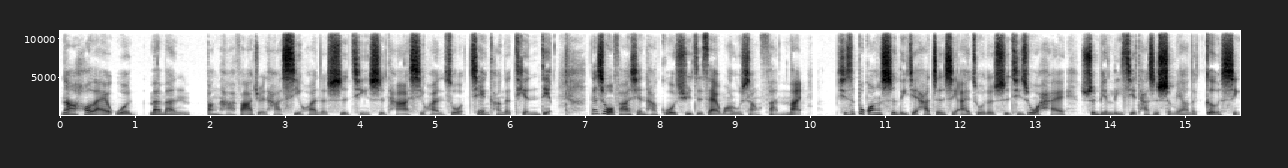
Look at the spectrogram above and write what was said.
那后来我慢慢。帮他发掘他喜欢的事情，是他喜欢做健康的甜点。但是我发现他过去只在网络上贩卖。其实不光是理解他真心爱做的事，其实我还顺便理解他是什么样的个性。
